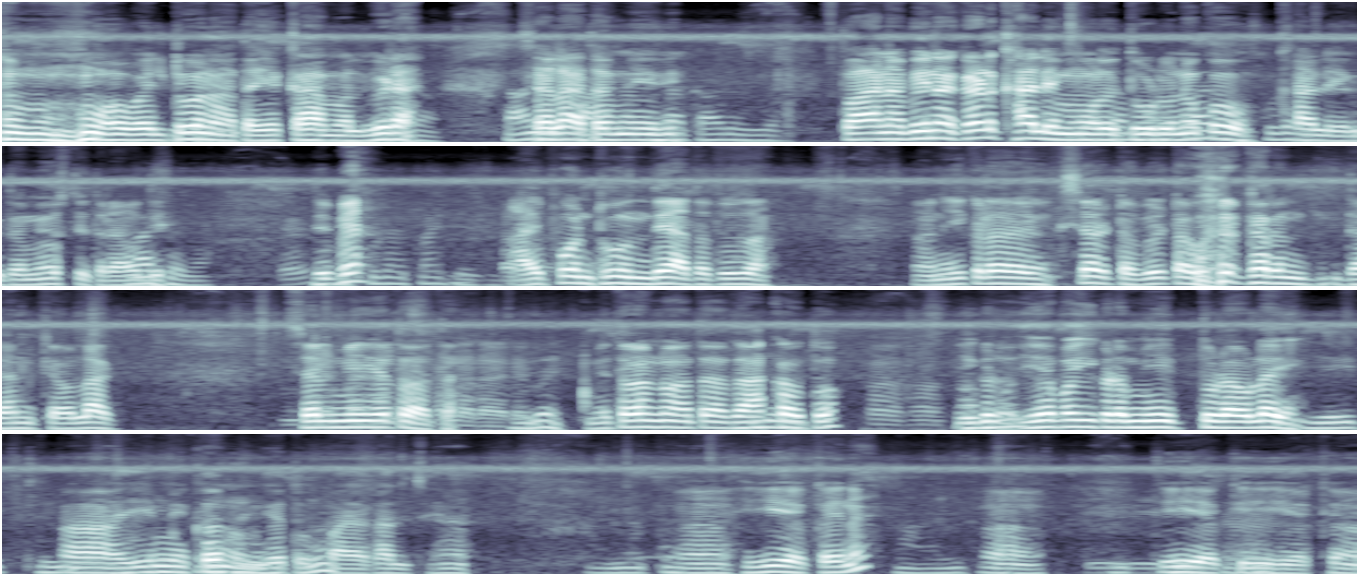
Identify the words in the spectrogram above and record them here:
मोबाईल ठेवा ना आता एक कामाला विडा चला आता मी पाना बिना काढ खाली मुळे तोडू नको. खाली एकदम व्यवस्थित राहू दे. दिपे आयफोन ठेवून दे आता तुझा. आणि इकडं शर्ट बिर्ट वर करून दणक्यावं लाग. चल मी येतो आता. मित्रांनो आता दाखवतो. इकडं हे बघ इकडं मी तुडवलंय. हा ही मी खणून घेतो पायाखालची हा. हा, ही एक आहे ना? हा ही एक ही एक हा.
